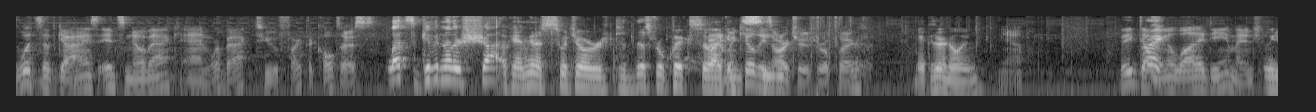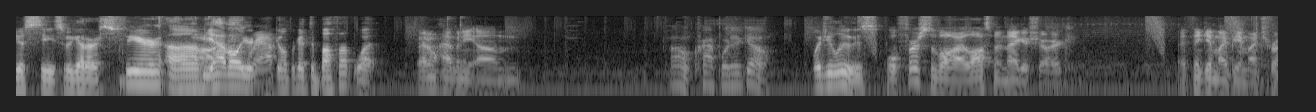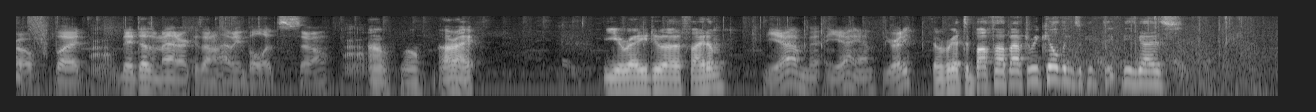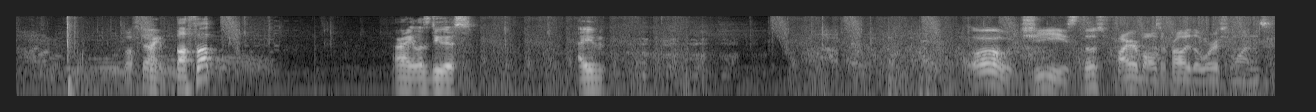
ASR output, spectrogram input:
What's up, guys? It's Novak, and we're back to fight the cultists. Let's give it another shot. Okay, I'm gonna switch over to this real quick so I I'm can kill see. these archers real quick. Yeah, because they're annoying. Yeah. They dealt Right. me a lot of damage. Let me just see. So we got our sphere. Um, Aw, you have all your. crap. Don't forget to buff up. What? I don't have any, um... Oh, crap, where did it go? What'd you lose? Well, first of all, I lost my Mega Shark. I think it might be in my tro, but it doesn't matter because I don't have any bullets, so... Oh well. All right. You ready to uh, fight them? Yeah, yeah, yeah. You ready? Don't forget to buff up after we kill these these guys. Buffed up. right, buff up. All right, let's do this. I Oh, jeez. Those fireballs are probably the worst ones.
